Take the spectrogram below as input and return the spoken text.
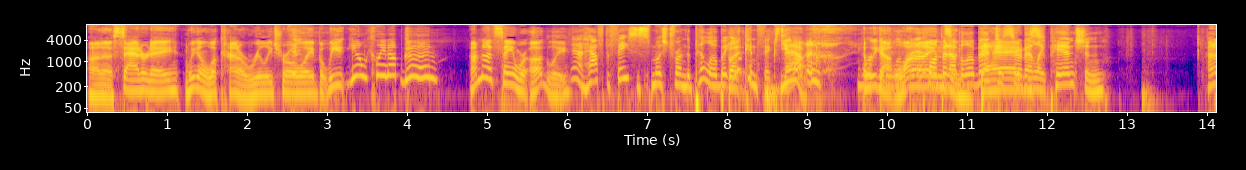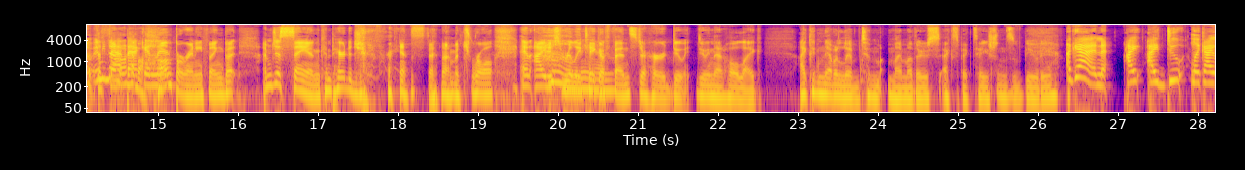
on a Saturday, we're going to look kind of really trolly, but we, you know, we clean up good. I'm not saying we're ugly. Yeah, half the face is smushed from the pillow, but, you can fix that. Yeah. And we Work it a got little bit. lines Plump it up a little bit, just sort of like pinch and I don't, I mean, I don't have a in there. hump or anything, but I'm just saying, compared to Jennifer Aniston, I'm a troll, and I just oh, really take Oh, offense to her doing doing that whole like, I could never live to my mother's expectations of beauty. again, I I do like I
